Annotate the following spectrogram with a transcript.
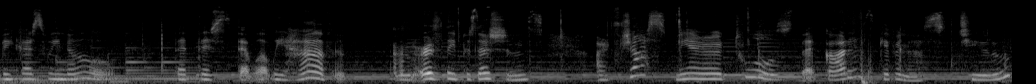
because we know that this that what we have on earthly possessions are just mere tools that God has given us to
